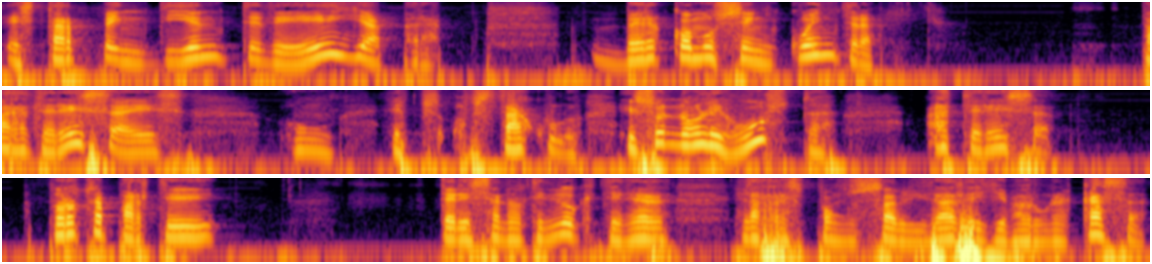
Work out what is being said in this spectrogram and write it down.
estar pendiente de ella, para ver cómo se encuentra, para Teresa es un obstáculo. Eso no le gusta a Teresa. Por otra parte, Teresa no ha tenido que tener la responsabilidad de llevar una casa.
